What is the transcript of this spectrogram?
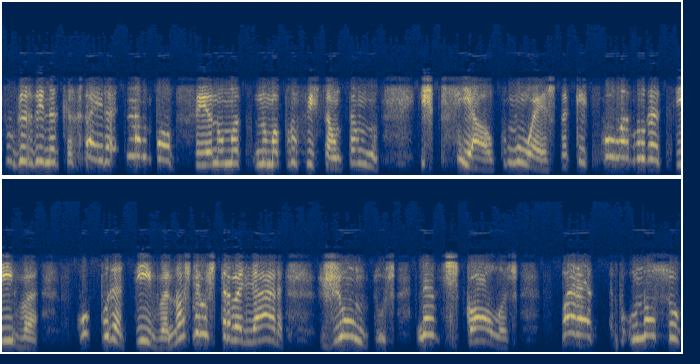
progredir na carreira. Não pode ser numa, numa profissão tão especial como esta, que é colaborativa, cooperativa. Nós temos de trabalhar juntos nas escolas. Para o nosso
